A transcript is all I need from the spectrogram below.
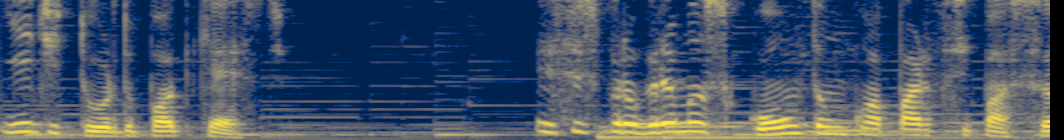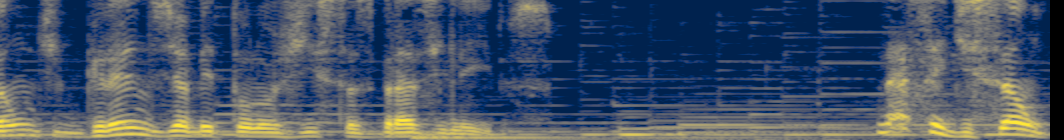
e editor do podcast. Esses programas contam com a participação de grandes diabetologistas brasileiros. Nessa edição,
